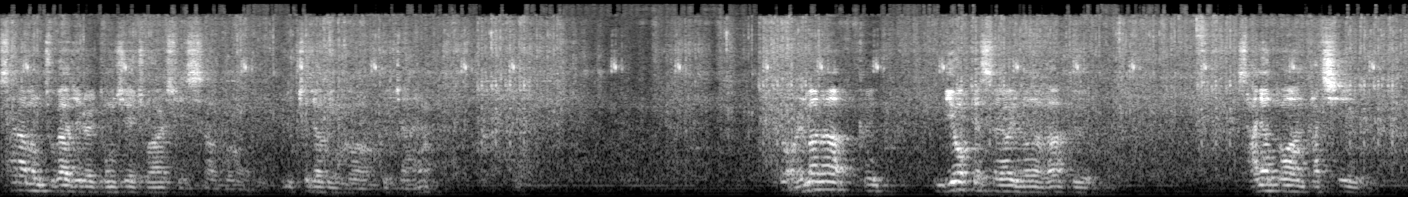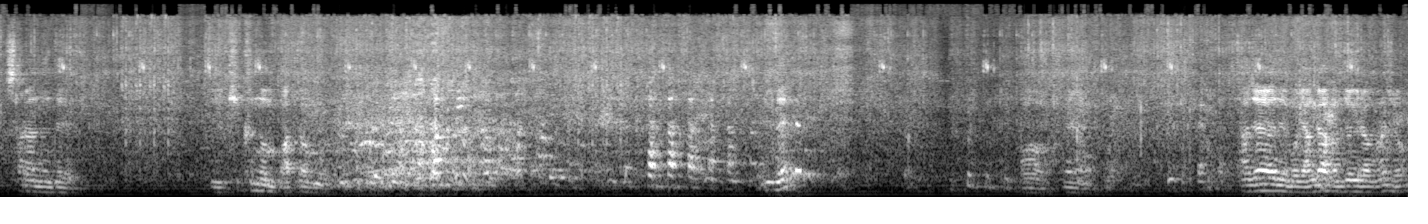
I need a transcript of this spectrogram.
사람은 두 가지를 동시에 좋아할 수 있어 뭐 육체적인 거 그 있잖아요. 그 얼마나 그 미웠겠어요 일로나가 그 4년 동안 같이 살았는데 이 키 큰 놈 왔다고. 근데 어, 네. 다자연의 뭐 양가 감정이라고 하죠.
